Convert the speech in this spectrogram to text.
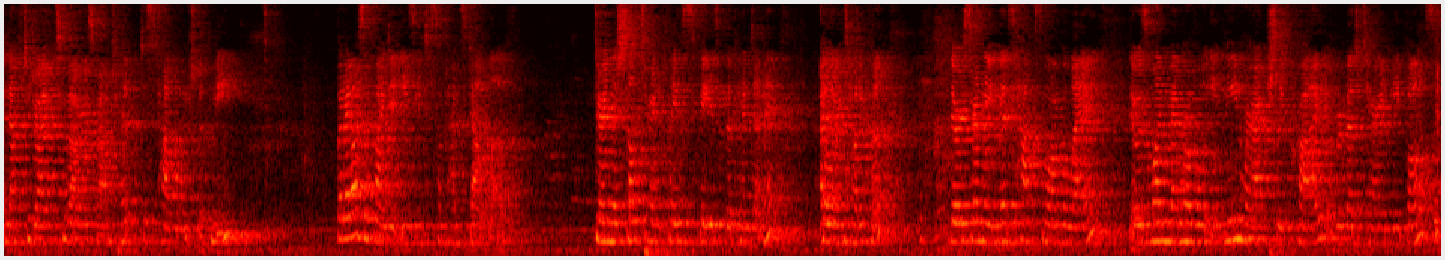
enough to drive two hours round trip just to have lunch with me. But I also find it easy to sometimes doubt love. During the shelter in place phase of the pandemic, I learned how to cook. There were certainly mishaps along the way. There was one memorable evening where I actually cried over vegetarian meatballs.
